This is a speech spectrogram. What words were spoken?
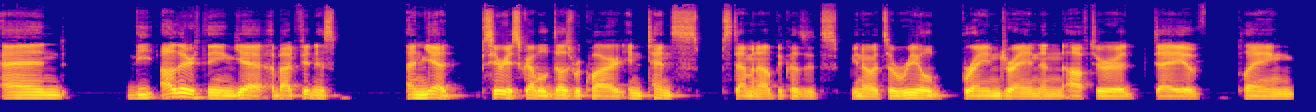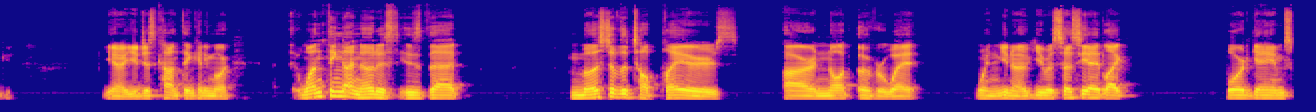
And the other thing, yeah, about fitness, and yeah, serious Scrabble does require intense stamina because it's, you know, it's a real brain drain. And after a day of playing you know, you just can't think anymore. One thing I noticed is that most of the top players are not overweight. When, you know, you associate like board games,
